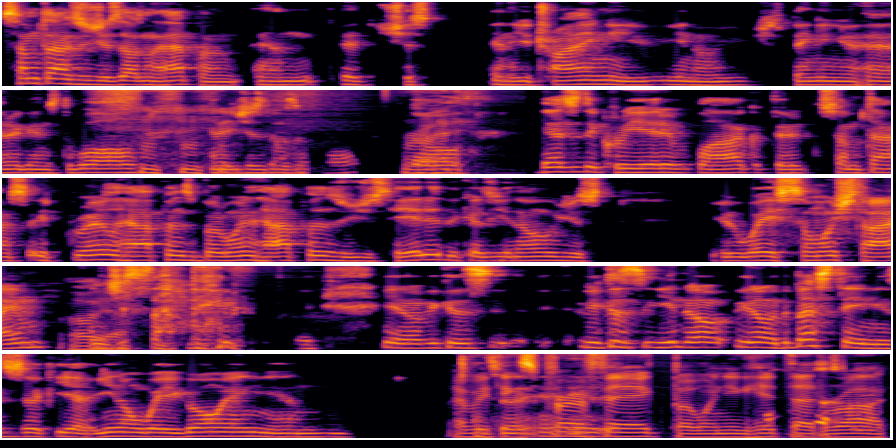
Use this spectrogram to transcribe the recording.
sometimes it just doesn't happen, and it just and you're trying, you you know, you're just banging your head against the wall, and it just doesn't work. Right. So that's the creative block. That sometimes it rarely happens, but when it happens, you just hate it because you know you just you waste so much time oh, yeah. just something. you know, because because you know you know the best thing is like yeah, you know where you're going and everything's perfect, but when you hit that rock.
